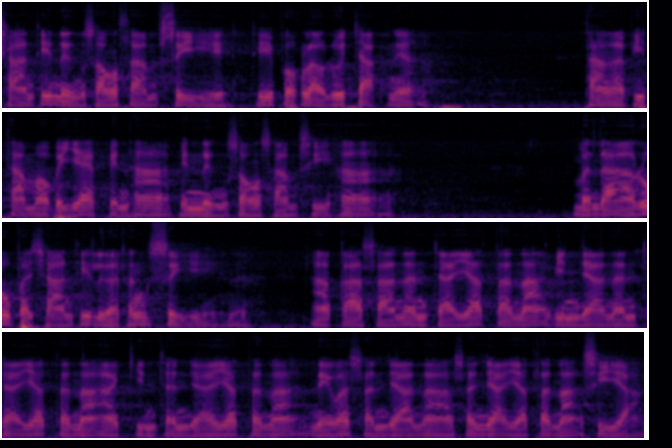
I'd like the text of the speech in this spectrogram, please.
ฌานที่ 1 2 3 4 ที่พวกเรารู้จักเนี่ยทางอภิธรรมเอาไปแยกเป็น 5 เป็น 1 2 3 4 5 บรรดารูปฌานที่เหลือทั้ง4นะอากาสานัญจายตนะ วิญญาณัญจายตนะ อากินจัญญายตนะ เนวสัญญานา สัญญายตนะสี่อย่าง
